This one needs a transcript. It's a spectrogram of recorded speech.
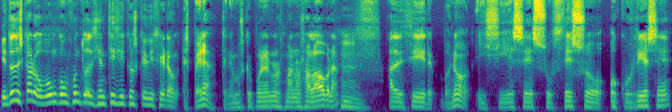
Y entonces, claro, hubo un conjunto de científicos que dijeron, espera, tenemos que ponernos manos a la obra Mm. a decir, bueno, y si ese suceso ocurriese,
